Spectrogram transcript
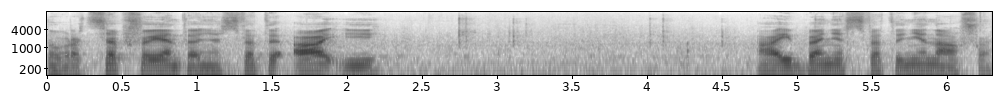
Dobra, C przejęte, niestety A i... A i B niestety nie nasze.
